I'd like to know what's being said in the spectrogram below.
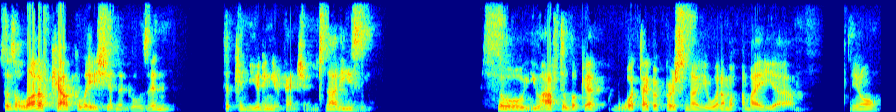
so there's a lot of calculation that goes in to commuting your pension it's not easy so you have to look at what type of person are you what am, am i um, you know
